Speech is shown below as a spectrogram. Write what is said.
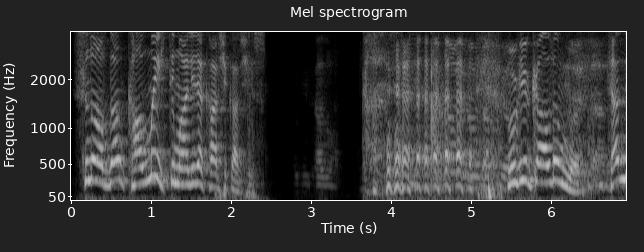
sınavdan kalma ihtimaliyle karşı karşıyasın. Bugün kaldın mı? Sen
